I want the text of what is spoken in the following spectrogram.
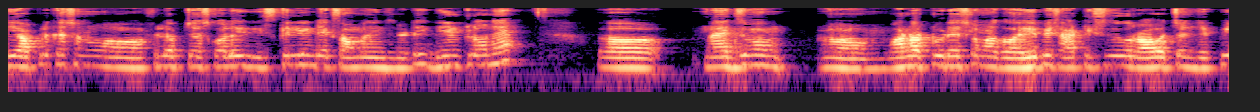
ఈ అప్లికేషన్ ఫిల్అప్ చేసుకోవాలి. ఇది స్కిల్ ఇండియాకి సంబంధించినట్టు దీంట్లోనే మ్యాక్సిమం వన్ ఆర్ టూ డేస్లో మనకు ఏపీఎస్ ఆర్టీసీ రావచ్చు అని చెప్పి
